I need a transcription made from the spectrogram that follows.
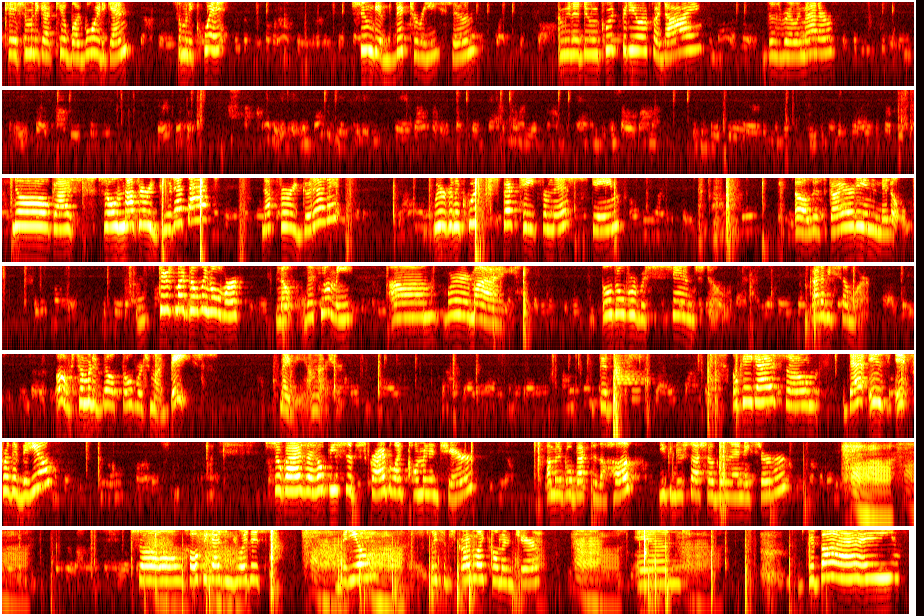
Okay, somebody got killed by Void again. Somebody quit soon get victory soon. I'm gonna do a quick video if I die. Doesn't really matter. No, guys. So I'm not very good at that. Not very good at it. We're gonna quick spectate from this game. Oh, there's a guy already in the middle. There's my building over. No, that's not me. Um, where am I? Build over with sandstone. Gotta be somewhere. Oh, somebody built over to my base. Maybe, I'm not sure. good Okay, guys, so that is it for the video. So, guys, I hope you subscribe, like, comment, and share. I'm going to go back to the hub. You can do slash hub in any server. Ah. So, hope you guys enjoy this video. Please subscribe, like, comment, and share. And Goodbye.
